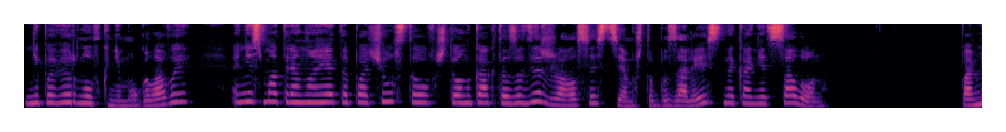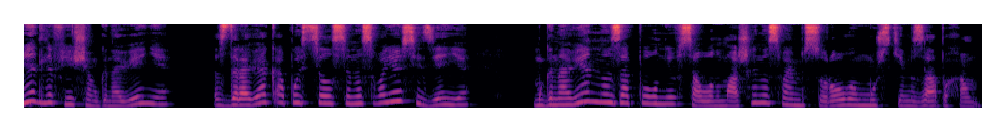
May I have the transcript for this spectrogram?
не повернув к нему головы, несмотря на это, почувствовав, что он как-то задержался с тем, чтобы залезть наконец в салон. Помедлив еще мгновение, здоровяк опустился на свое сиденье мгновенно заполнив салон машины своим суровым мужским запахом.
